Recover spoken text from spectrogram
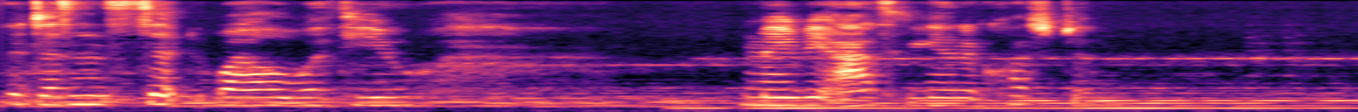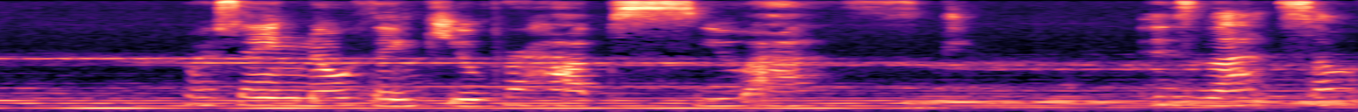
that doesn't sit well with you, maybe asking it a question or saying no thank you, perhaps you ask, is that so?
